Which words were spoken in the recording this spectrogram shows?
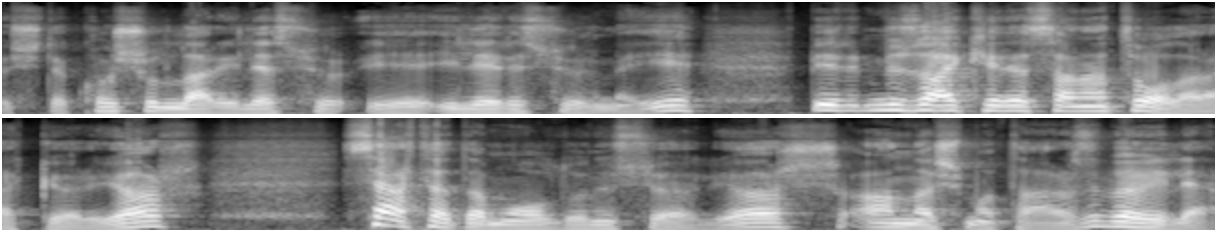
işte koşullar ile sür, ileri sürmeyi bir müzakere sanatı olarak görüyor. Sert adam olduğunu söylüyor. Anlaşma tarzı böyle.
